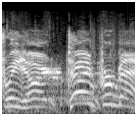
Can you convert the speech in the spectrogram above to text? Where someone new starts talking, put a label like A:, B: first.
A: sweetheart. Time for
B: bed.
